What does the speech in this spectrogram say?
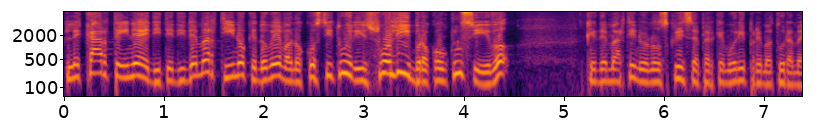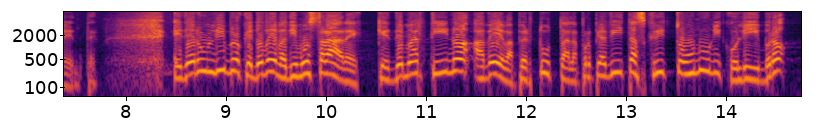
le carte inedite di De Martino che dovevano costituire il suo libro conclusivo che De Martino non scrisse perché morì prematuramente. Ed era un libro che doveva dimostrare che De Martino aveva per tutta la propria vita scritto un unico libro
